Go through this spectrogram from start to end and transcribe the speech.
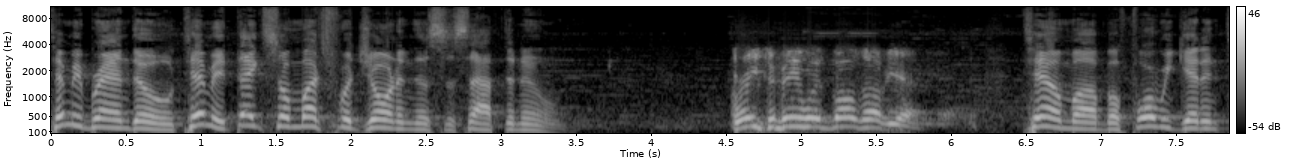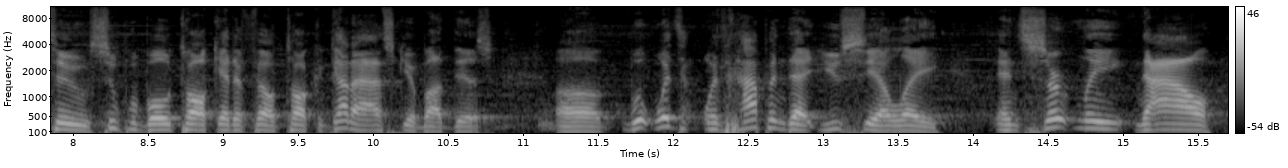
Timmy Brando. Timmy, thanks so much for joining us this afternoon. Great to be with both of you. Tim, uh, before we get into Super Bowl talk, NFL talk, I got to ask you about this. Uh, what, what, what happened at UCLA, and certainly now –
